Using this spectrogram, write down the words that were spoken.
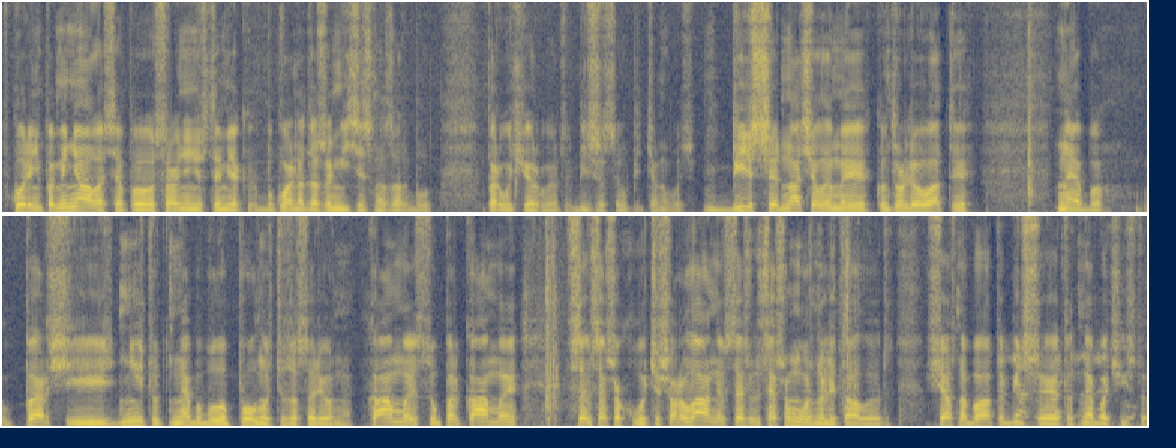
в корінь помінялася по сравненню з тим, як буквально навіть місяць назад був. В першу чергу більше сил підтягнулося. Більше почали ми контролювати небо. У перші дні тут небо було повністю засорене. Ками, суперками, все, все що хочеш, орлани, все, що- все, що можна літало. Зараз набагато більше тут небо чисто.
